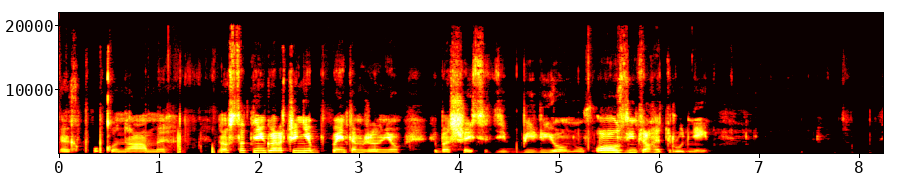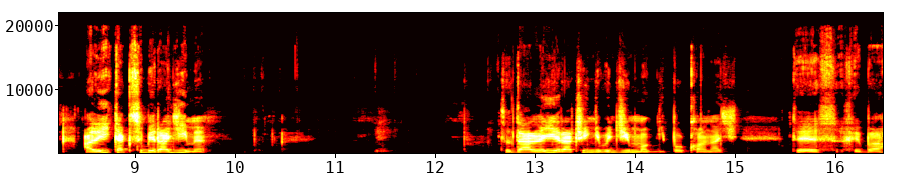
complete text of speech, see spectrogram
Jak pokonamy. No ostatniego raczej nie, bo pamiętam, że on miał chyba 600 bilionów. O, z nim trochę trudniej. Ale i tak sobie radzimy. To dalej raczej nie będziemy mogli pokonać. To jest chyba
